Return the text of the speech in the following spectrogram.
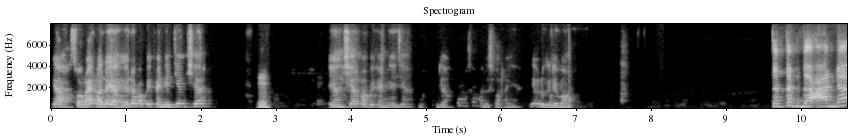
Ya, suaranya nggak ada ya. Yaudah Papi Fendi yang share. Yang share Papi Fendi aja. Di aku masa nggak ada suaranya? Ini udah gede banget. Tetap nggak ada.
